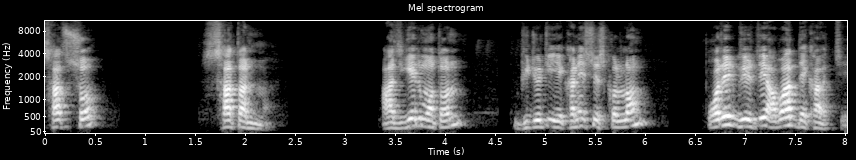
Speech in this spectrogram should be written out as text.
সাতশো সাতান্ন। আজকের মতন ভিডিওটি এখানে শেষ করলাম। পরের ভিডিওতে আবার দেখা হচ্ছে।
